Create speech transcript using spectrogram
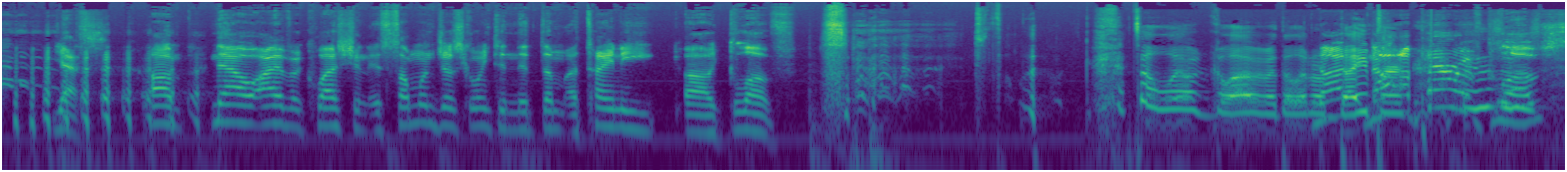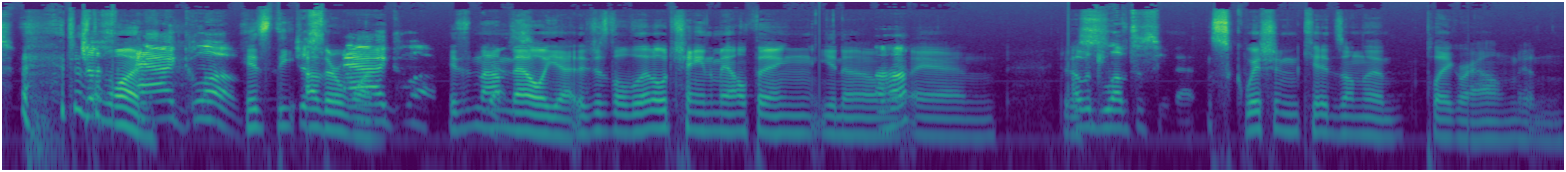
yes. Um, now I have a question: Is someone just going to knit them a tiny uh, glove? it's a little glove with a little not, diaper. Not a pair of gloves. just, just one. A glove. It's the just other one. Glove. It's not yes. metal yet. It's just a little chainmail thing, you know, uh-huh. and I would love to see that. Squishing kids on the playground and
